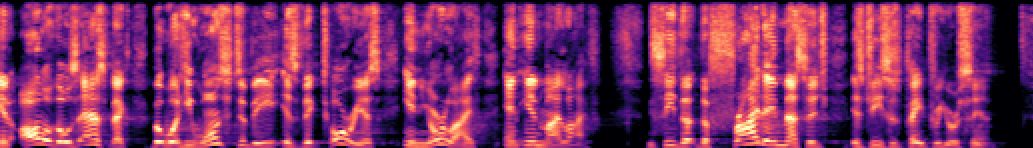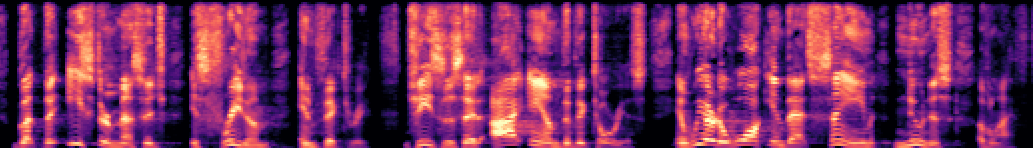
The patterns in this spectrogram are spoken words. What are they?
in all of those aspects, but what he wants to be is victorious in your life and in my life. You see, the, the Friday message is Jesus paid for your sin, but the Easter message is freedom and victory. Jesus said, I am the victorious. And we are to walk in that same newness of life.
